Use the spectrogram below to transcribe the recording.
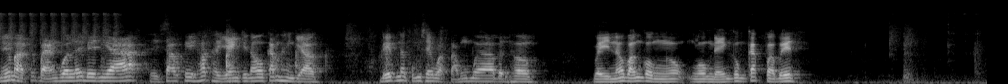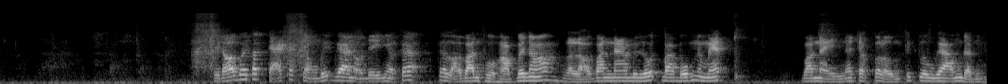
Nếu mà các bạn quên lấy pin ra thì sau khi hết thời gian cho nấu cắm hàng giờ bếp nó cũng sẽ hoạt động ờ, bình thường. Vì nó vẫn còn nguồn điện cung cấp và pin. Thì đối với tất cả các dòng bếp ga nội địa Nhật á cái loại van phù hợp với nó là loại van Namilus 345m van này nó cho có lượng tiết lưu ga ổn định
